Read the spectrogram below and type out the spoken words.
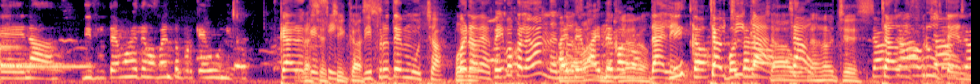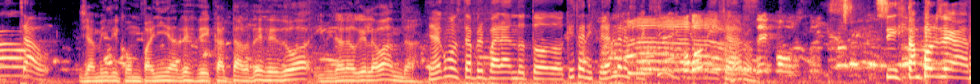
Eh, nada, disfrutemos este momento porque es único. claro gracias, que sí. chicas. Disfruten mucho. Bueno, Bueno, nos despedimos con la banda Ahí te, entonces. ahí te claro. Dale. Listo. Chau, voy chicas. Chao, Chao. buenas noches. Chao, Chao, chao, disfruten. chao. Chao. Yamil y compañía desde Qatar, desde Doha. Y mirá lo que es la banda. Mirá cómo se está preparando todo. ¿Qué están esperando la selección? Claro. Sí, están por llegar.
